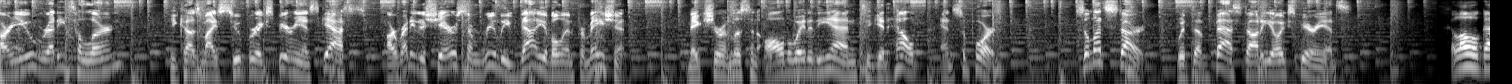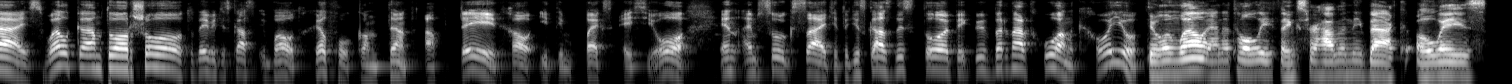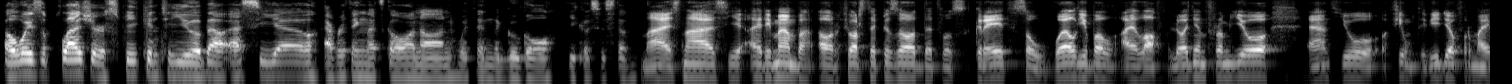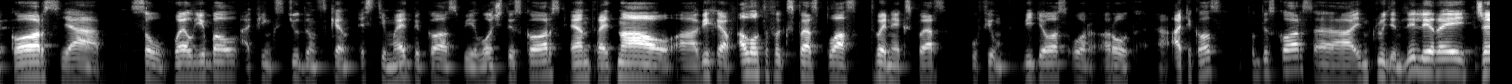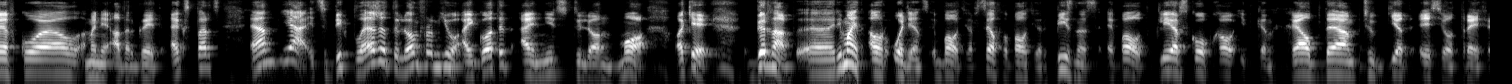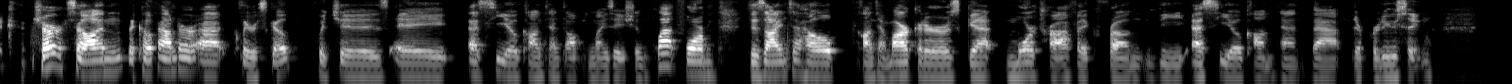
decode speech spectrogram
Are you ready to learn? Because my super experienced guests are ready to share some really valuable information. Make sure and listen all the way to the end to get help and support. So let's start with the best audio experience. Hello guys, welcome to our show. Today we discuss about helpful content update, how it impacts SEO, and I'm so excited to discuss this topic with Bernard Huang. How are you? Doing well, Anatoly. Thanks for having me back. Always, always a pleasure speaking to you about SEO, everything that's going on within the Google ecosystem. Nice, nice. Yeah, I remember our first episode. That was great, so valuable. I love learning from you and you filmed a video for my course. Yeah, so valuable. I think students can estimate because we launched this course. And right now uh, we have a lot of experts plus 20 experts who filmed videos or wrote uh, articles for this course, uh, including Lily Ray, Jeff Coyle, many other great experts. And yeah, it's a big pleasure to learn from you. I got it. I need to learn more. Okay, Bernard, uh, remind our audience about yourself, about your business, about ClearScope, how it can help them to get SEO traffic. Sure. So I'm the co-founder at ClearScope which is a SEO content optimization platform designed to help content marketers get more traffic from the SEO content that they're producing.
